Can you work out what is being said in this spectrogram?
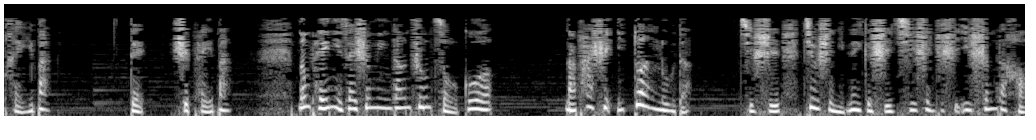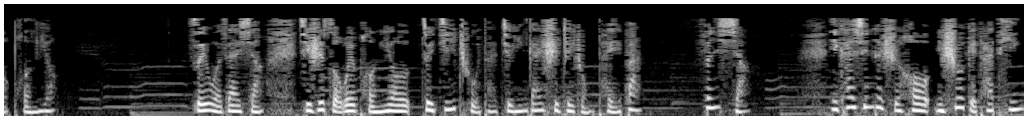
陪伴。对，是陪伴，能陪你在生命当中走过，哪怕是一段路的，其实就是你那个时期甚至是一生的好朋友。所以我在想，其实所谓朋友，最基础的就应该是这种陪伴、分享。你开心的时候，你说给他听；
